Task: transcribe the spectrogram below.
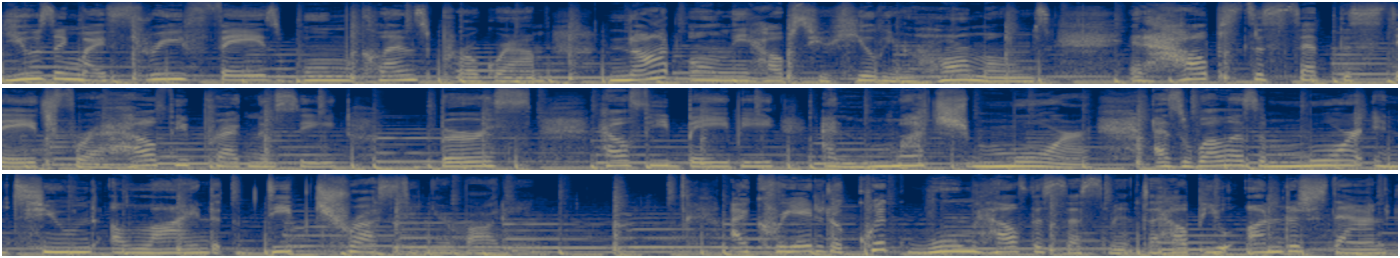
using my three phase womb cleanse program not only helps you heal your hormones, it helps to set the stage for a healthy pregnancy birth, healthy baby, and much more, as well as a more in tuned, aligned, deep trust in your body. I created a quick womb health assessment to help you understand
